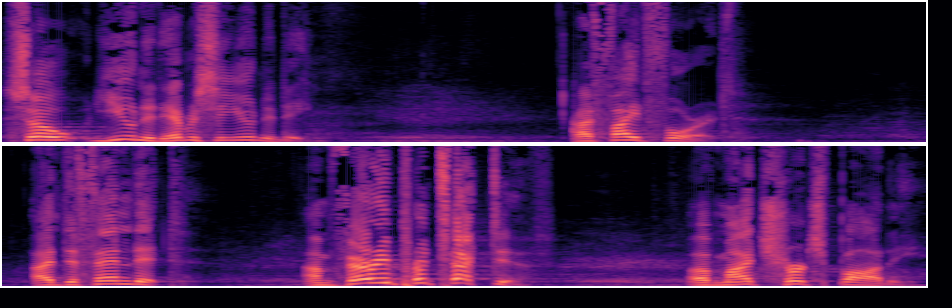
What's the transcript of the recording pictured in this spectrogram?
So, unity. Ever see unity? I fight for it, I defend it. I'm very protective of my church body.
